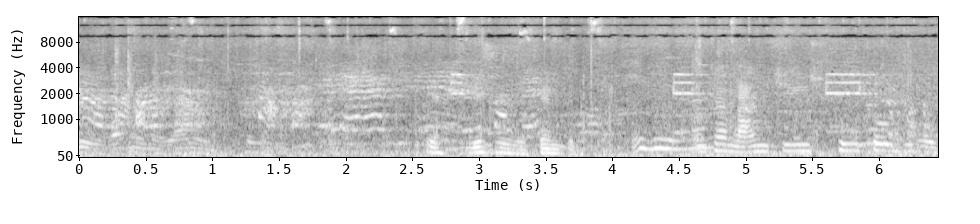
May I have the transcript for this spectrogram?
呀，也是这的。我在南京苏州这个。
